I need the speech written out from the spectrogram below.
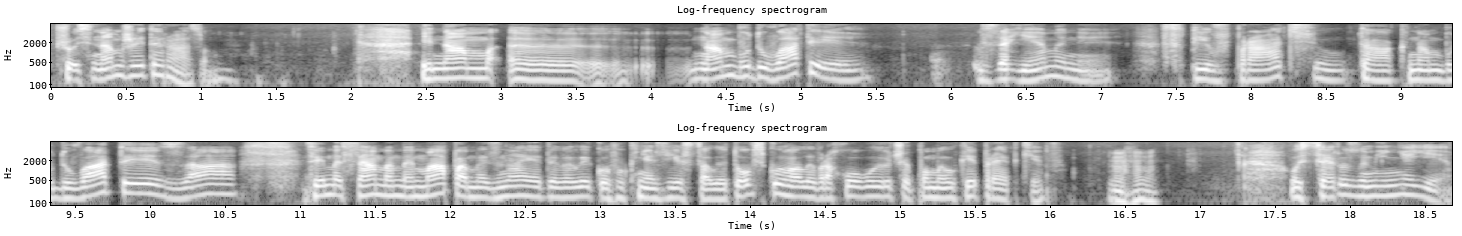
щось нам жити разом. І нам, е, нам будувати. Взаємини, співпрацю, так, нам будувати за цими самими мапами, знаєте, Великого князівства Литовського, але враховуючи помилки предків. Угу. Ось це розуміння є.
